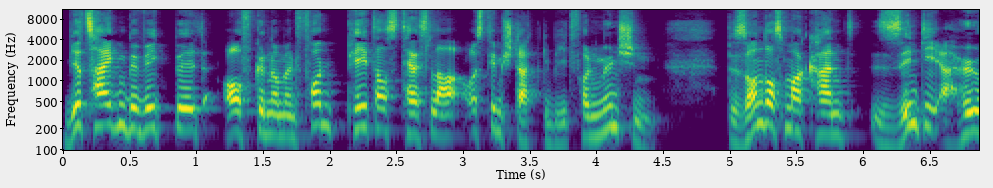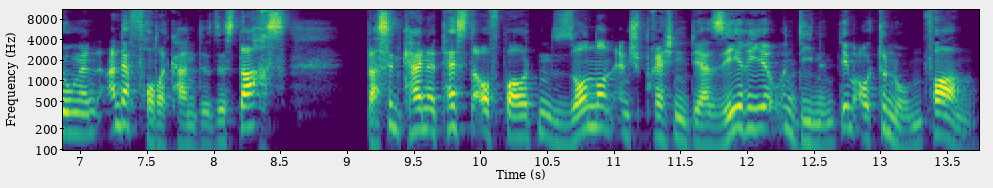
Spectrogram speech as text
Wir zeigen Bewegtbild aufgenommen von Peters Tesla aus dem Stadtgebiet von München. Besonders markant sind die Erhöhungen an der Vorderkante des Dachs. Das sind keine Testaufbauten, sondern entsprechen der Serie und dienen dem autonomen Fahren.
